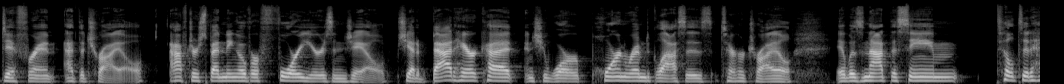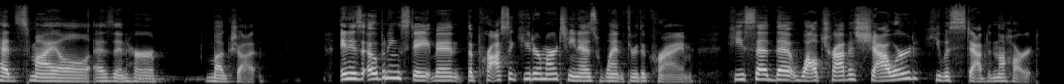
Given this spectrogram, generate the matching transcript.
different at the trial after spending over four years in jail. She had a bad haircut and she wore horn rimmed glasses to her trial. It was not the same tilted head smile as in her mugshot. In his opening statement, the prosecutor Martinez went through the crime. He said that while Travis showered, he was stabbed in the heart.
